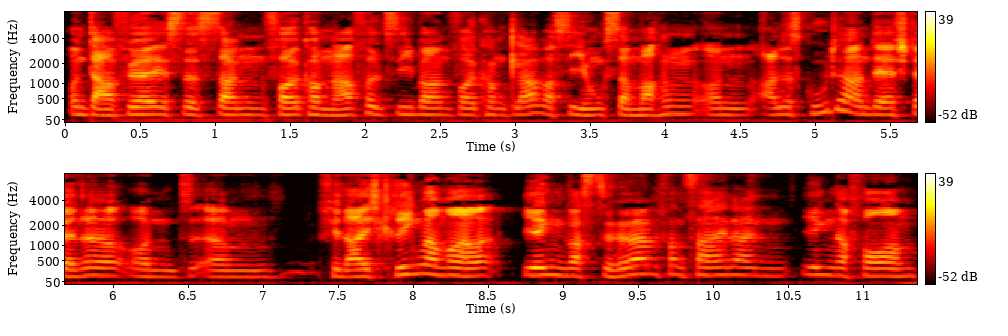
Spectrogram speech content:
Und dafür ist es dann vollkommen nachvollziehbar und vollkommen klar, was die Jungs da machen. Und alles Gute an der Stelle. Und ähm, vielleicht kriegen wir mal irgendwas zu hören von Sider in irgendeiner Form.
